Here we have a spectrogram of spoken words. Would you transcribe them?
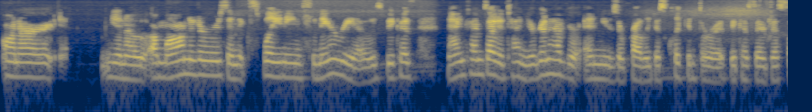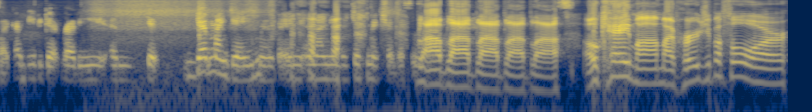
on our you know, monitors and explaining scenarios because nine times out of ten, you're going to have your end user probably just clicking through it because they're just like, I need to get ready and get get my day moving, and I need to just make sure this is blah blah blah blah blah. Okay, mom, I've heard you before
